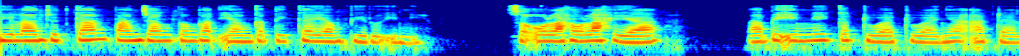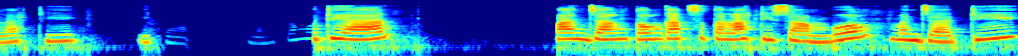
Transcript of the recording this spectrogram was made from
Dilanjutkan panjang tongkat yang ketiga yang biru ini. Seolah-olah ya. Tapi ini kedua-duanya adalah diikat. Kemudian panjang tongkat setelah disambung menjadi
